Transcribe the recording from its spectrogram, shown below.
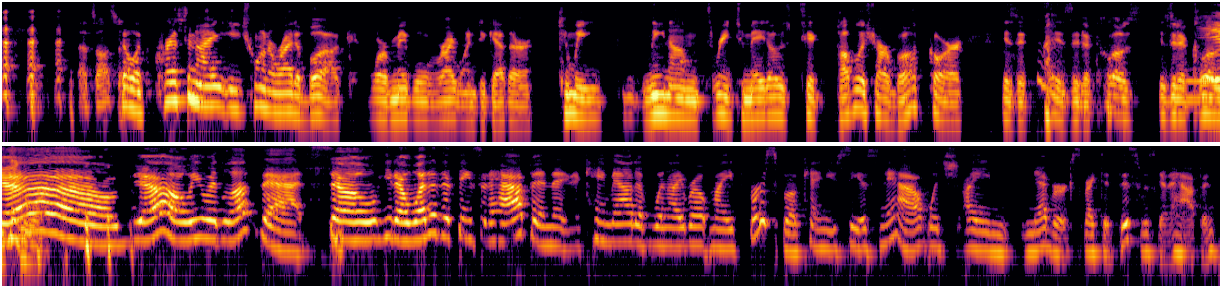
That's awesome. So if Chris and I each want to write a book, or maybe we'll write one together, can we lean on Three Tomatoes to publish our book, or is it is it a closed is it a closed door? No, no, we would love that. So, you know, one of the things that happened that came out of when I wrote my first book, Can You See Us Now, which I never expected this was going to happen.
